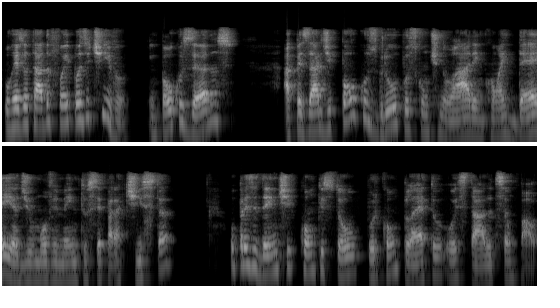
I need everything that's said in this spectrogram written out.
O resultado foi positivo. Em poucos anos, Apesar de poucos grupos continuarem com a ideia de um movimento separatista, o presidente conquistou por completo o estado de São Paulo.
